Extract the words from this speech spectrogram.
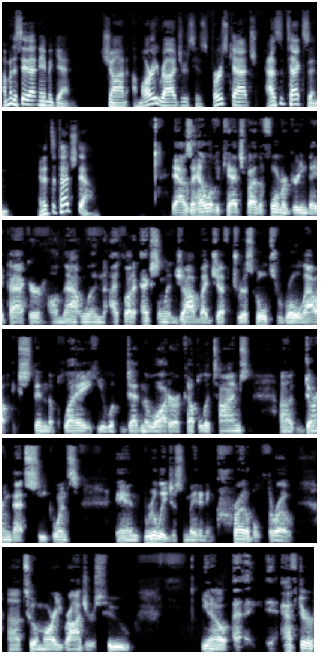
I'm going to say that name again. Sean, Amari Rogers, his first catch as a Texan, and it's a touchdown. Yeah, it was a hell of a catch by the former Green Bay Packer on that one. I thought an excellent job by Jeff Driskel to roll out, extend the play. He looked dead in the water a couple of times uh, during that sequence and really just made an incredible throw uh, to Amari Rogers, who, you know, uh, after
